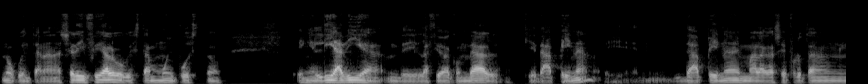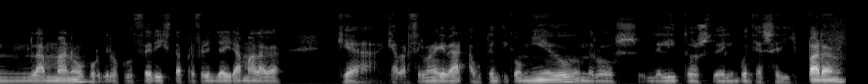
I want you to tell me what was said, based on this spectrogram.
no cuenta nada. Sheriff algo que está muy puesto en el día a día de la ciudad condal, que da pena. eh, da pena, en Málaga se frotan las manos porque los cruceristas prefieren ya ir a Málaga que a, que a Barcelona, que da auténtico miedo, donde los delitos de delincuencia se disparan,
